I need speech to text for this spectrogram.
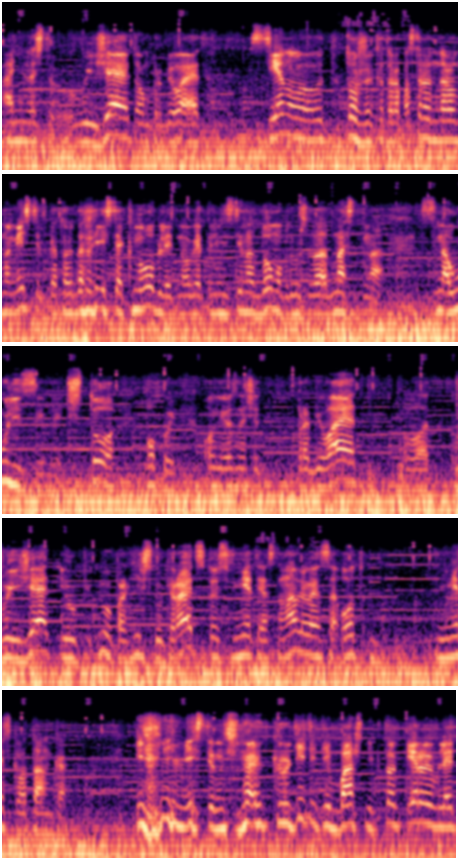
они, значит, выезжают, он пробивает стену тоже, которая построена на ровном месте, в которой даже есть окно, блядь, но это не стена дома, потому что это одна стена, стена улицы, блядь, что, похуй, он ее, значит, пробивает, вот, выезжает и ну, практически упирается, то есть в метре останавливается от немецкого танка. И они вместе начинают крутить эти башни. Кто первый, блядь,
